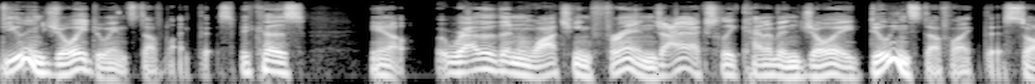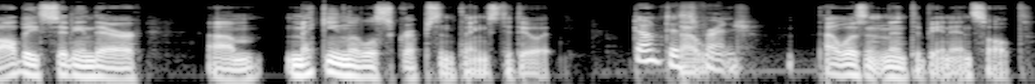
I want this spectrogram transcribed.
Do you enjoy doing stuff like this? Because, you know, rather than watching Fringe, I actually kind of enjoy doing stuff like this. So I'll be sitting there um, making little scripts and things to do it. Don't disfringe. That wasn't meant to be an insult.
